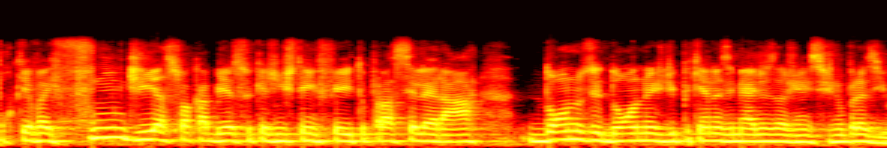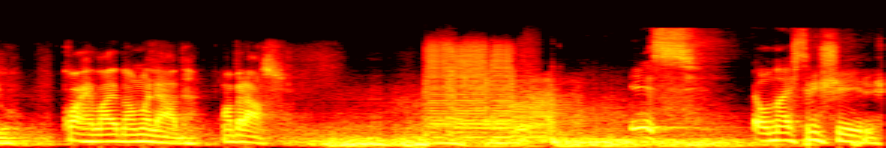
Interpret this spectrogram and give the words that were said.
porque vai fundir a sua cabeça o que a gente tem feito para acelerar donos e donas de pequenas e médias agências no Brasil. Corre lá e dá uma olhada. Um abraço. Esse é o Nas Trincheiras.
